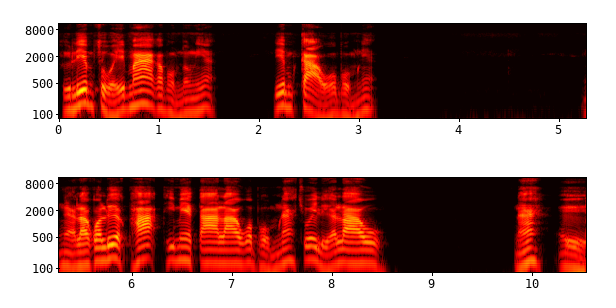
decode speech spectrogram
คือเลี่ยมสวยมากกับผมตรงเนี้ยเลี่ยมเก่ากับผมเนี่ยเนี่ยเราก็เลือกพระที่เมตตาเรากับผมนะช่วยเหลือเรา นะเออ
